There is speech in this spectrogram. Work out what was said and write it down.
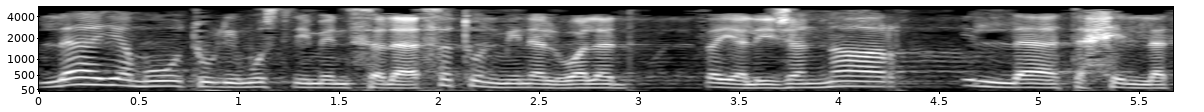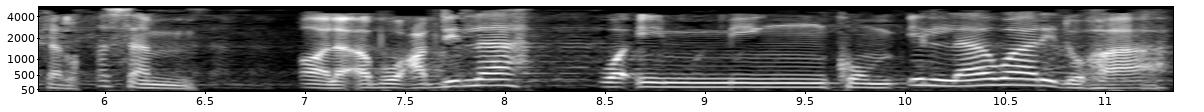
لا يموت لمسلم ثلاثة من الولد فيلج النار إلا تحلة القسم. قال أبو عبد الله وإن منكم إلا واردها.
